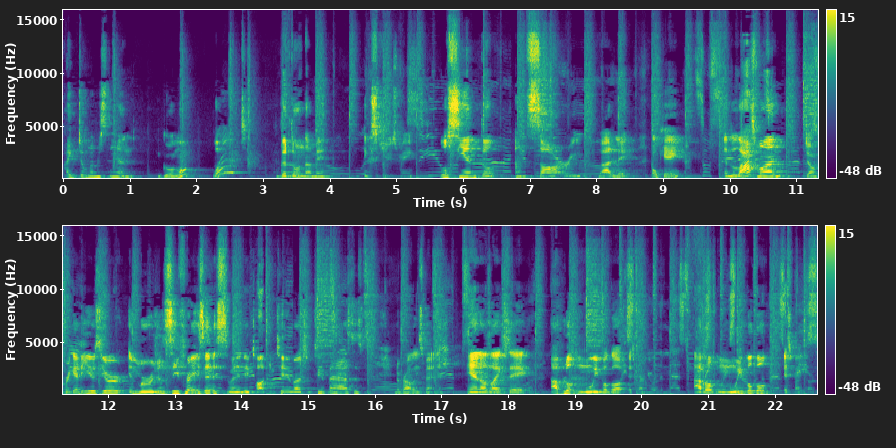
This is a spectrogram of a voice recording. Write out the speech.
I don't understand. ¿Cómo? What? Perdóname. Excuse me. Lo siento. I'm sorry. Vale. Okay. And the last one, don't forget to use your emergency phrases when you're talking too much and too fast. No, probably Spanish. And I was like, say, hablo muy poco español. Hablo muy poco español.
